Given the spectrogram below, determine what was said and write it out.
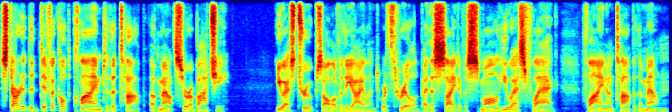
started the difficult climb to the top of Mount Suribachi. U.S. troops all over the island were thrilled by the sight of a small U.S. flag flying on top of the mountain.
